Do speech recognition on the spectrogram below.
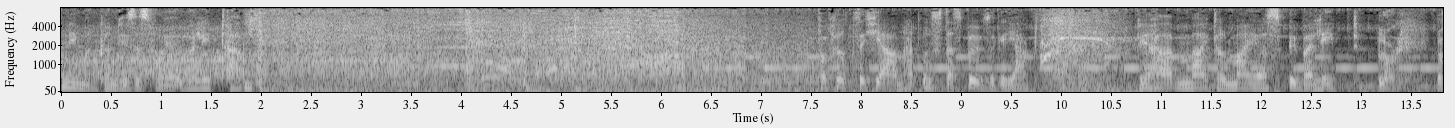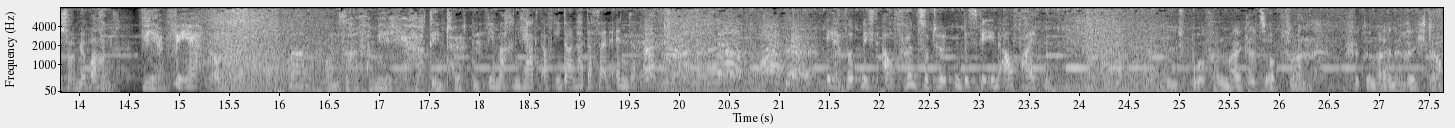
Niemand kann dieses Feuer überlebt haben. Vor 40 Jahren hat uns das Böse gejagt. Wir haben Michael Myers überlebt. Laurie, was sollen wir machen? Wir wehren uns. Mom, unsere Familie wird ihn töten. Wir machen Jagd auf ihn, dann hat das ein Ende. Er wird nicht aufhören zu töten, bis wir ihn aufhalten. Die Spur von Michaels Opfern führt in eine Richtung.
